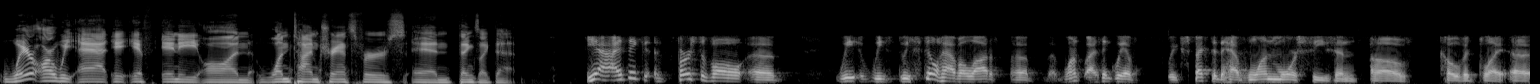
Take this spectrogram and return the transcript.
Where are we at, if any, on one-time transfers and things like that? Yeah, I think first of all, uh, we we we still have a lot of uh, one. I think we have we expected to have one more season of COVID play, uh,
